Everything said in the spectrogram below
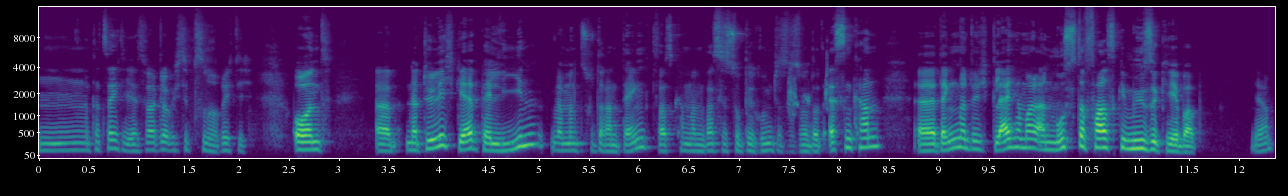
mh, tatsächlich, es war, glaube ich, 17 Uhr, richtig. Und äh, natürlich, gell, Berlin, wenn man so dran denkt, was kann man, was ist so berühmt ist, was man dort essen kann, äh, denkt man natürlich gleich einmal an Mustafas Gemüsekebab. Ja.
